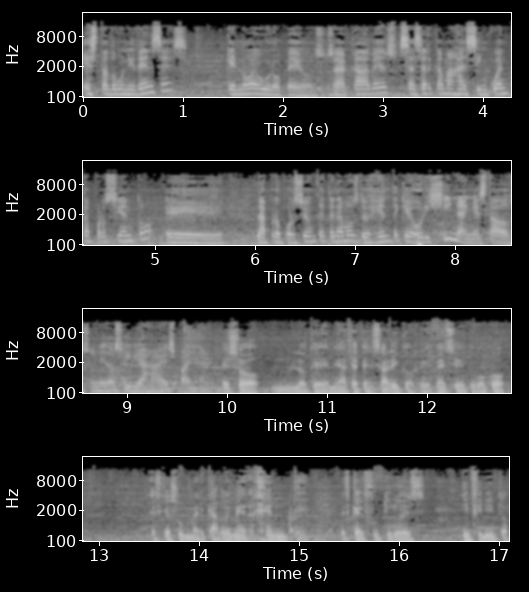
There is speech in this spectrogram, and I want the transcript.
estadounidenses que no europeos. O sea, cada vez se acerca más al 50% eh, la proporción que tenemos de gente que origina en Estados Unidos y viaja a España. Eso mm, lo que me hace pensar, y corrígeme si me equivoco, es que es un mercado emergente. Es que el futuro es infinito.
